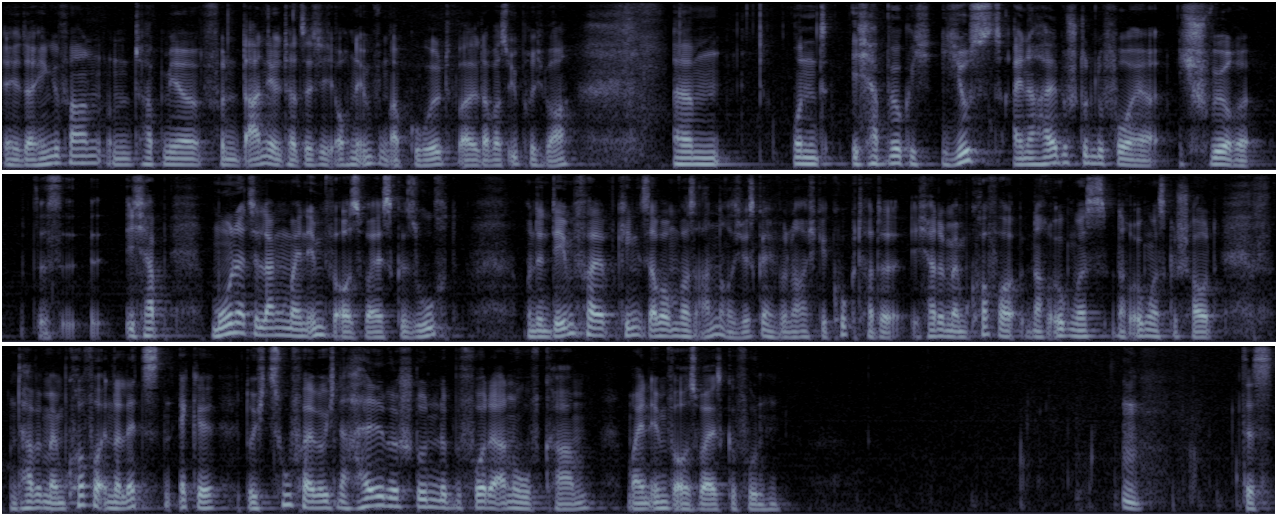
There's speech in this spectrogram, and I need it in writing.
äh, da hingefahren und habe mir von Daniel tatsächlich auch eine Impfung abgeholt, weil da was übrig war. Ähm, und ich habe wirklich just eine halbe Stunde vorher, ich schwöre, das, ich habe monatelang meinen Impfausweis gesucht und in dem Fall ging es aber um was anderes. Ich weiß gar nicht, wonach ich geguckt hatte. Ich hatte in meinem Koffer nach irgendwas, nach irgendwas geschaut und habe in meinem Koffer in der letzten Ecke durch Zufall wirklich eine halbe Stunde bevor der Anruf kam, meinen Impfausweis gefunden. Das,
